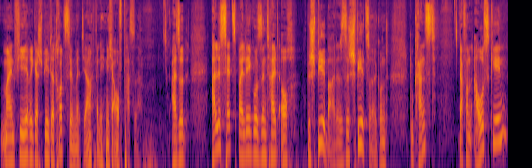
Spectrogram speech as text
mein Vierjähriger spielt da trotzdem mit, ja, wenn ich nicht aufpasse. Also alle Sets bei Lego sind halt auch bespielbar. Das ist Spielzeug und du kannst davon ausgehen,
